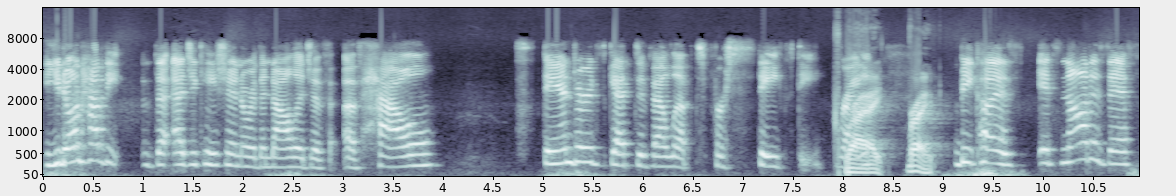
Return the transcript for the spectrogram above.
you don't have the the education or the knowledge of of how standards get developed for safety, right? Right. Right. because it's not as if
